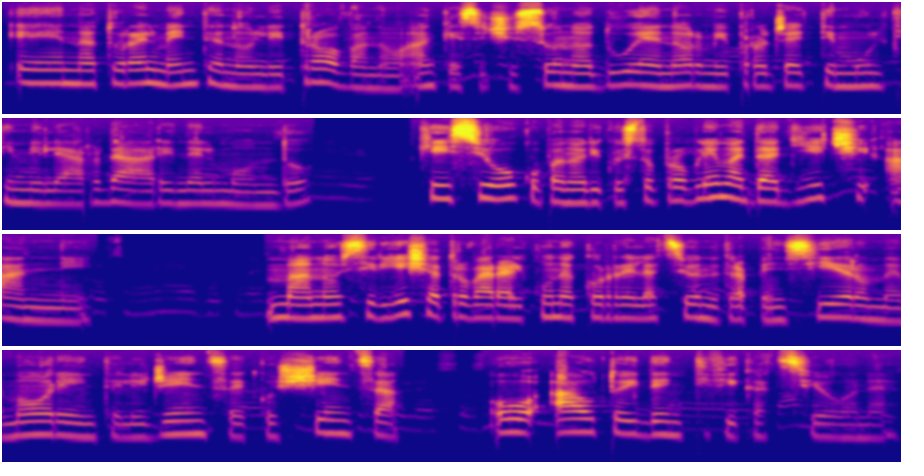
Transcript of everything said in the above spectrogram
e naturalmente non li trovano, anche se ci sono due enormi progetti multimiliardari nel mondo che si occupano di questo problema da dieci anni, ma non si riesce a trovare alcuna correlazione tra pensiero, memoria, intelligenza e coscienza o autoidentificazione.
